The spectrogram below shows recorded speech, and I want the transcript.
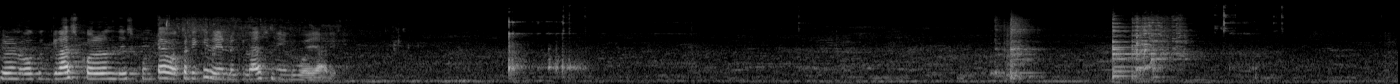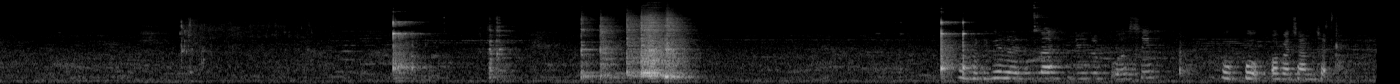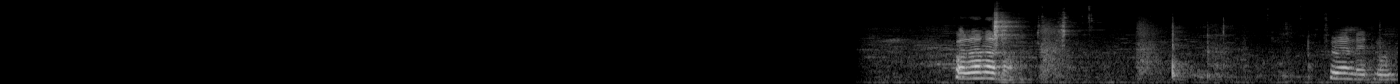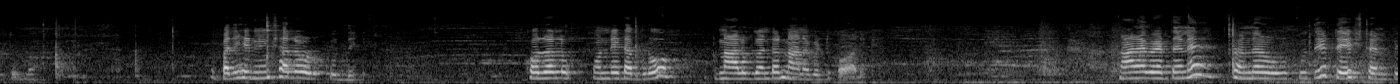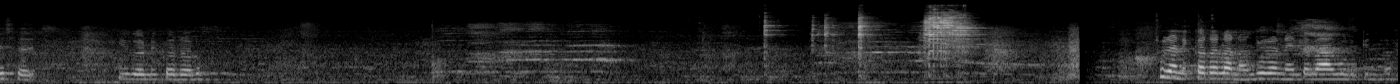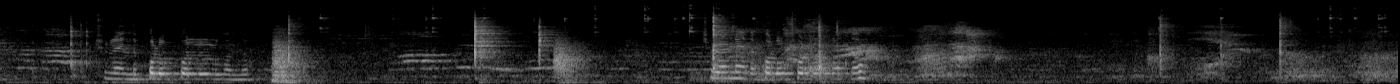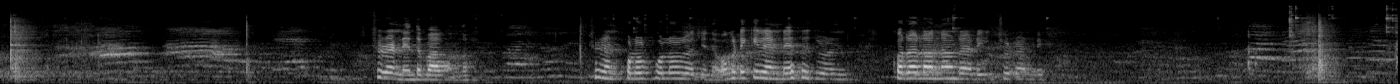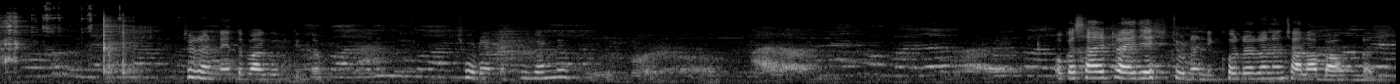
చూడండి ఒక గ్లాస్ కూరలు తీసుకుంటే ఒకటికి రెండు గ్లాస్ నీళ్ళు పోయాలి. ఒకటికి రెండు గ్లాస్ నీళ్ళు పోసి ఉప్పు ఒక చెంచా. కొర్రలను చూడండి ఎట్లా ఉడుకుతుందో. పదిహేను నిమిషాల్లో ఉడుకుద్ది. కొర్రలు వండేటప్పుడు నాలుగు గంటలు నానబెట్టుకోవాలి. నానబెడితేనే తొందరగా ఉడుకుద్ది టేస్ట్ అనిపిస్తుంది. ఇగోండి కొర్రలు. చూడండి కర్రలు చూడండి ఎంత బాగా ఉడికిందో. చూడండి ఎంత పొలు పొల్లుగా ఉందో. చూడండి ఎంత పొలు పొల్లుగా ఉందో. చూడండి ఎంత బాగుందో చూడండి పొలు పొలంలో వచ్చింది. ఒకటికి రెండేసి చూడండి. కొర్రలు అన్నం రెడీ. చూడండి. చూడండి ఎంత బాగా ఉడికిందో. చూడండి ఇవ్వండి. ఒకసారి ట్రై చేసి చూడండి. కొర్రలనం చాలా బాగుంటుంది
